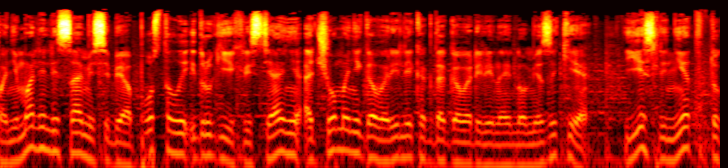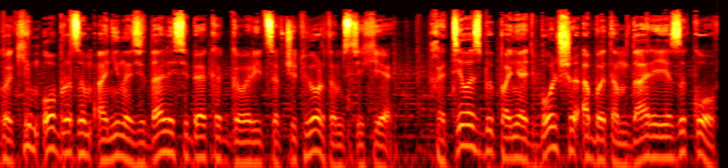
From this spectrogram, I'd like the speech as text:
Понимали ли сами себе апостолы и другие христиане, о чем они говорили, когда говорили на ином языке? Если нет, то каким образом они назидали себя, как говорится в четвертом стихе? Хотелось бы понять больше об этом даре языков,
